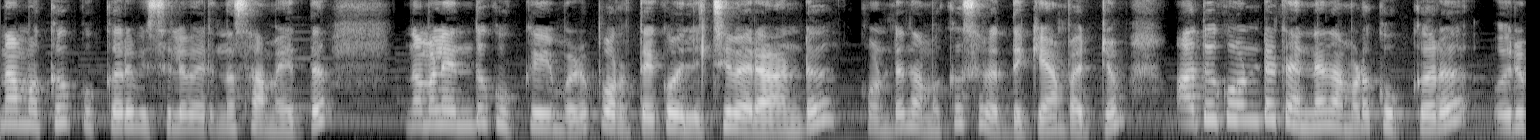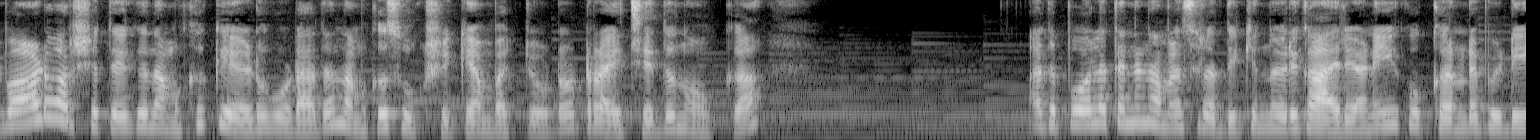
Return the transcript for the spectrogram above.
നമുക്ക് കുക്കർ വിസിൽ വരുന്ന സമയത്ത് നമ്മൾ എന്ത് കുക്ക് ചെയ്യുമ്പോഴും പുറത്തേക്ക് ഒലിച്ച് വരാണ്ട് കൊണ്ട് നമുക്ക് ശ്രദ്ധിക്കാൻ പറ്റും. അതുകൊണ്ട് തന്നെ നമ്മുടെ കുക്കർ ഒരുപാട് വർഷത്തേക്ക് നമുക്ക് കേടുകൂടാതെ നമുക്ക് സൂക്ഷിക്കാൻ പറ്റും കേട്ടോ. ട്രൈ ചെയ്ത് നോക്കുക. അതുപോലെ തന്നെ നമ്മൾ ശ്രദ്ധിക്കുന്ന ഒരു കാര്യമാണ് ഈ കുക്കറിന്റെ പിടി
